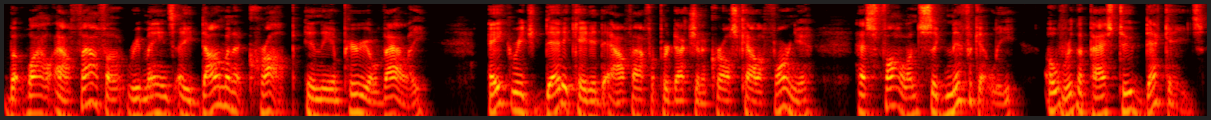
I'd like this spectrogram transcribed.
But while alfalfa remains a dominant crop in the Imperial Valley, acreage dedicated to alfalfa production across California has fallen significantly over the past two decades,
